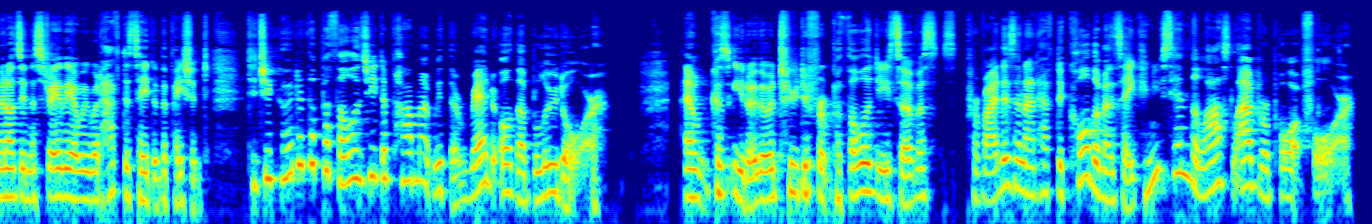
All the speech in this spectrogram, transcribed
When I was in Australia, we would have to say to the patient, Did you go to the pathology department with the red or the blue door? and because you know there were two different pathology service providers and i'd have to call them and say can you send the last lab report for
